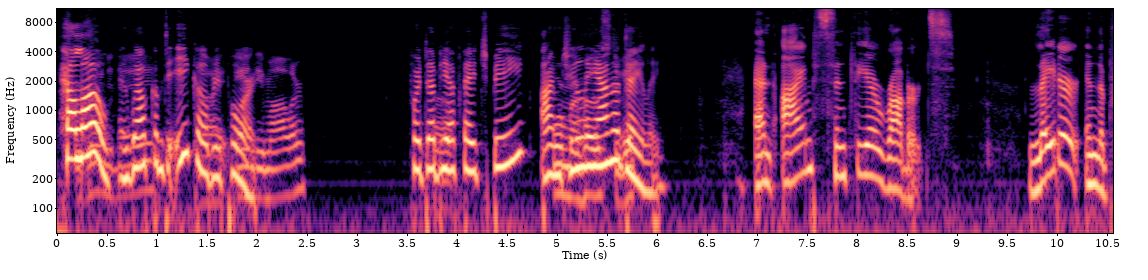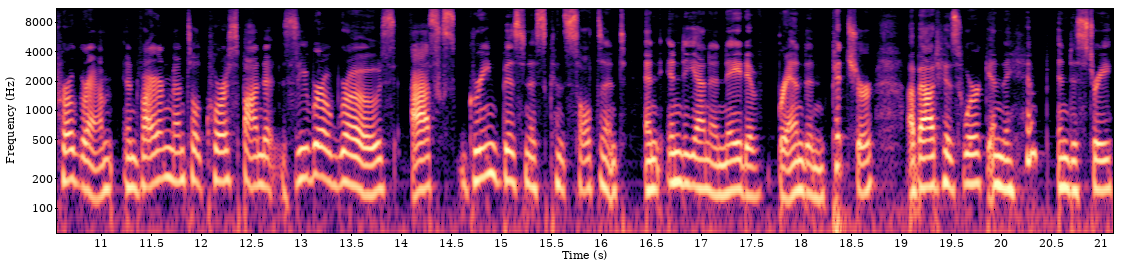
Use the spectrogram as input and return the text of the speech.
Hello, and welcome to Eco Report. Andy Mahler. For uh, WFHB, I'm Julianna host. Dailey. And I'm Cynthia Roberts. Later in the program, environmental correspondent Zyro Roze asks green business consultant and Indiana native Brandon Pitcher about his work in the hemp industry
